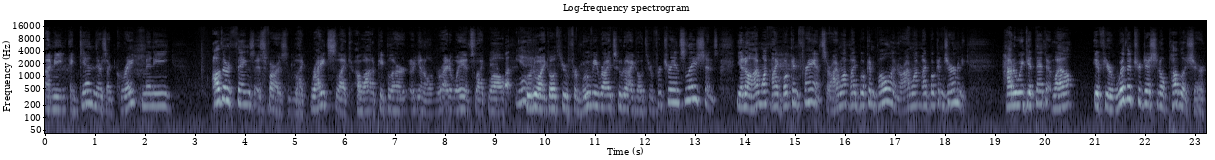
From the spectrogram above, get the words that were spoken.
I mean, again, there's a great many other things as far as like rights, like a lot of people are, you know, right away it's like, well, Well, yeah. who do I go through for movie rights? Who do I go through for translations? You know, I want my book in France, or I want my book in Poland, or I want my book in Germany. How do we get that? Well, if you're with a traditional publisher,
